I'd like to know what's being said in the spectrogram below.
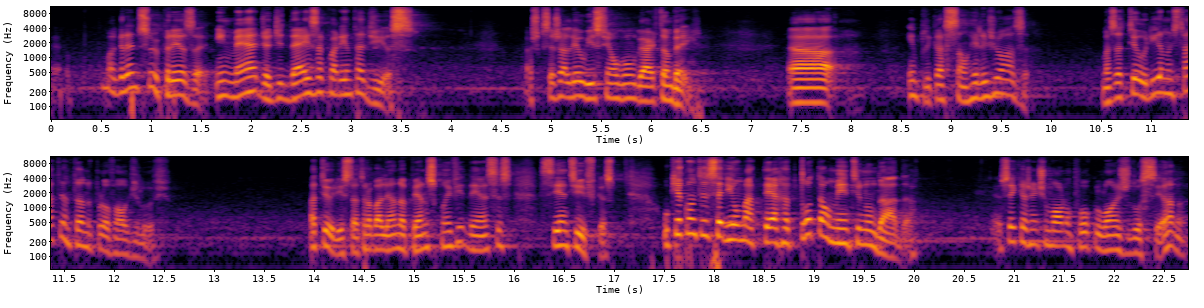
É uma grande surpresa, em média de 10 a 40 dias. Acho que você já leu isso em algum lugar também. Ah, implicação religiosa. Mas a teoria não está tentando provar o dilúvio. A teoria está trabalhando apenas com evidências científicas. O que aconteceria uma terra totalmente inundada? Eu sei que a gente mora um pouco longe do oceano,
